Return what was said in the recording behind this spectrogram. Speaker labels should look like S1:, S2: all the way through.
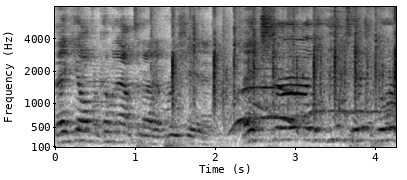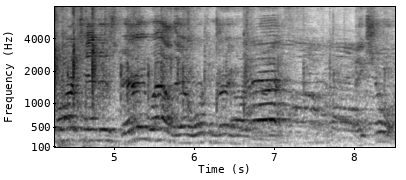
S1: Thank you all for coming out tonight. I appreciate it. Make sure that you tip your bartenders very well. They are working very hard tonight. Make sure.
